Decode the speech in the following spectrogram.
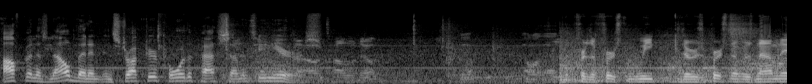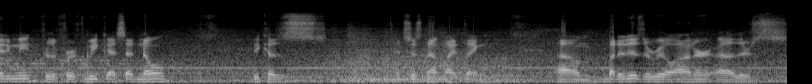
Hoffman has now been an instructor for the past 17 years. For the first week, there was a person that was nominating me. For the first week, I said no because it's just not my thing. Um, but it is a real honor. Uh, there's,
